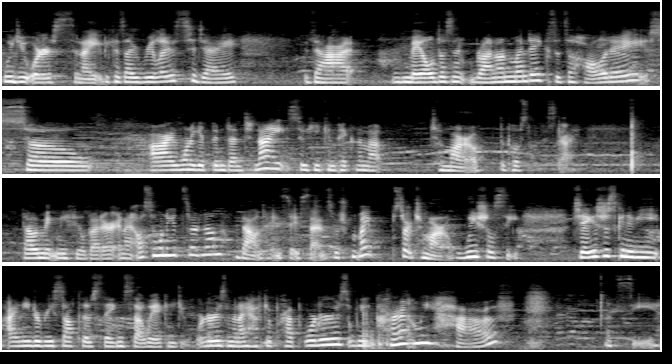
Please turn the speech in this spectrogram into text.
we do orders tonight because I realized today that mail doesn't run on Monday because it's a holiday. So I want to get them done tonight so he can pick them up tomorrow, the post office guy. That would make me feel better. And I also want to get started on Valentine's Day scents, which might start tomorrow. We shall see. Today is just going to be, I need to restock those things so that way I can do orders and then I have to prep orders. We currently have, let's see,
